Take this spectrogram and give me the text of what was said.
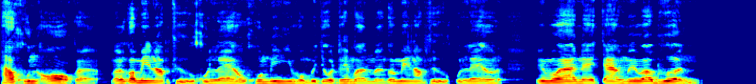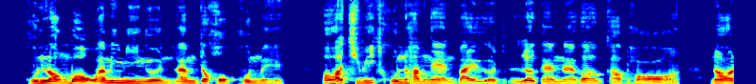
ถ้าคุณออกอะ มันก็ไม่นับถือคุณแล้ว คุณไม่มีผลประโยชน์ให้มัน มันก็ไม่นับถือคุณแล้ว ไม่ว่านายจ้างไม่ว่าเพื่อน คุณลองบอกว่าไม่มีเงิน แล้วมันจะคบคุณไหม เพราะชีวิตคุณทำงานไปเลิกงานนะก็กลับหอนอน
